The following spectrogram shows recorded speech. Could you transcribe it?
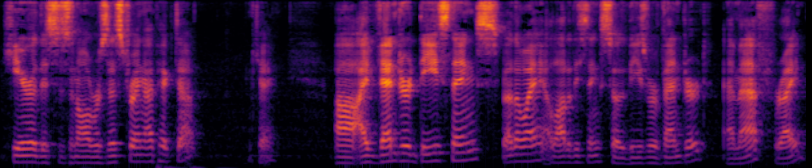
Here, this is an all resist ring I picked up. Okay. Uh, I vendored these things, by the way, a lot of these things. So these were vendored, MF, right?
